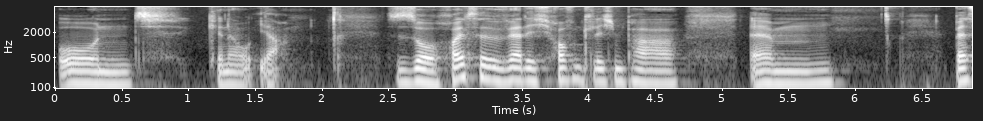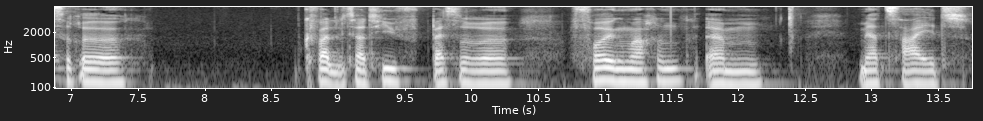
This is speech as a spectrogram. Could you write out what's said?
Und genau, ja. So, heute werde ich hoffentlich ein paar ähm, bessere, qualitativ bessere Folgen machen, ähm, mehr Zeit,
